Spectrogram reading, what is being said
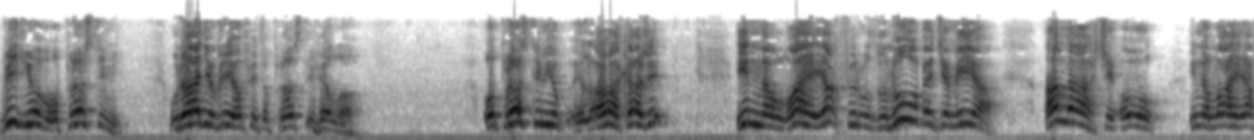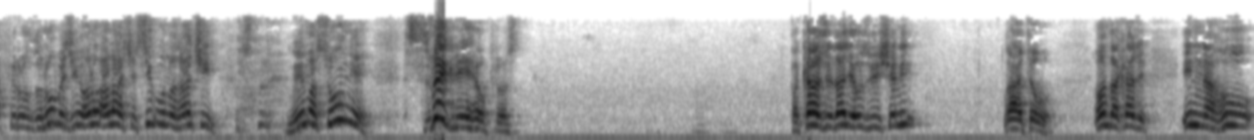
Vidi ovo, oprosti mi. Uradio gre, opet oprosti mi, Allah. Oprosti mi, Allah kaže, Inna Allahe jahfiru zunube džemija. Allah će ovo, inna Allahe jahfiru zunube džemija, ono Allah će sigurno, znači, nema sumnje, sve grijehe oprosti. Pa kaže dalje uzvišeni, gledajte ovo, onda kaže, inna hu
